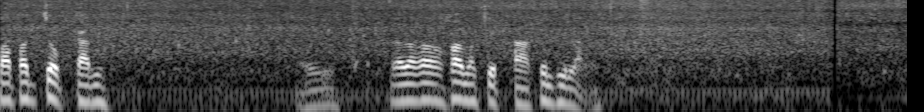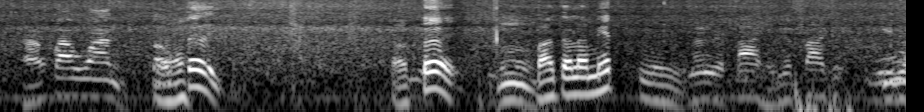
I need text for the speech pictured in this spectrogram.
มาประจบกัน แล้วเราก็ค่อยมาเก็บปลาขึ้นทีหลังหางปลาวานเต่าเต้ย ต่อเต้ยอืมปลาแต่ละเม็ดนี่นั่นแหละป้าเห็นแล้วป้าก็กิโล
